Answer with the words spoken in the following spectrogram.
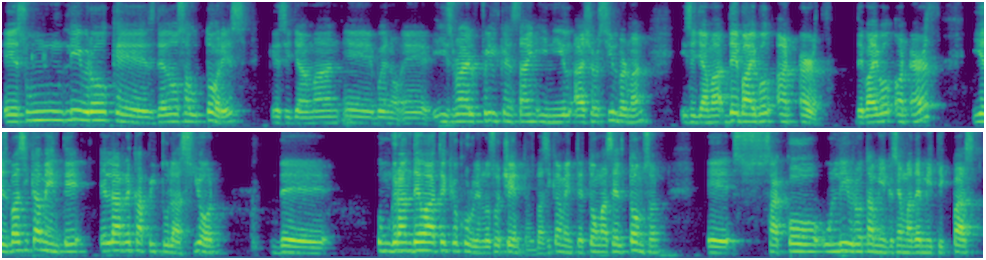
Es un libro que es de dos autores que se llaman, eh, bueno, eh, Israel Filkenstein y Neil Asher Silverman, y se llama The Bible on Earth. The Bible on Earth, y es básicamente la recapitulación de un gran debate que ocurrió en los 80. Básicamente, Thomas L. Thompson eh, sacó un libro también que se llama The Mythic Past,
